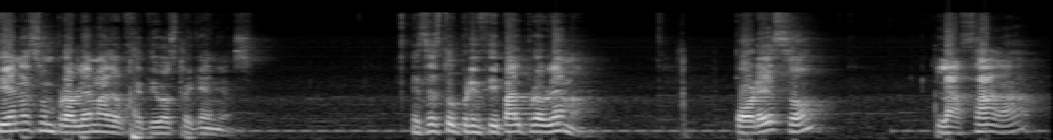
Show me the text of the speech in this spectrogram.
tienes un problema de objetivos pequeños. Ese es tu principal problema. Por eso, la saga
